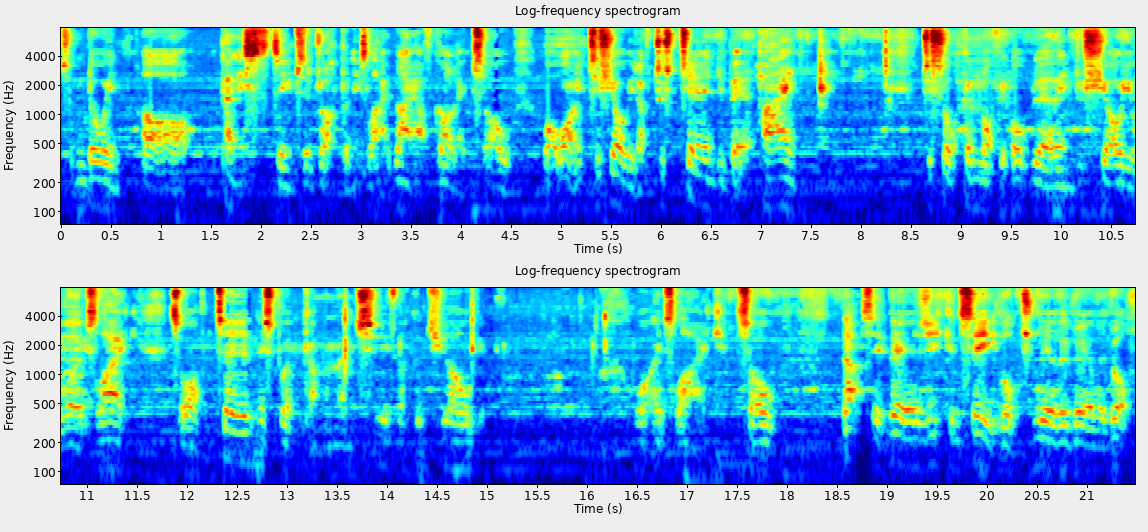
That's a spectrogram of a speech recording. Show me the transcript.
some doing or penny seems to drop and it's like right I've got it. So what I wanted to show you I've just turned a bit of pine just so I can muff it up really and just show you what it's like. So I'll turn this webcam and then see if I can show you what it's like. So that's it there. As you can see it looks really really rough.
